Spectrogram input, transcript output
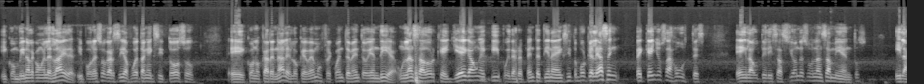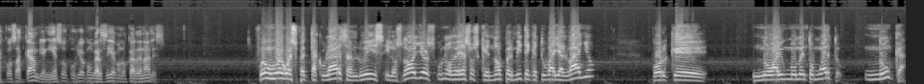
y combínala con el slider. Y por eso García fue tan exitoso eh, con los Cardenales, lo que vemos frecuentemente hoy en día. Un lanzador que llega a un equipo y de repente tiene éxito porque le hacen pequeños ajustes en la utilización de sus lanzamientos y las cosas cambian. Y eso ocurrió con García con los Cardenales. Fue un juego espectacular, San Luis y los Dodgers, uno de esos que no permiten que tú vayas al baño porque no hay un momento muerto, nunca.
